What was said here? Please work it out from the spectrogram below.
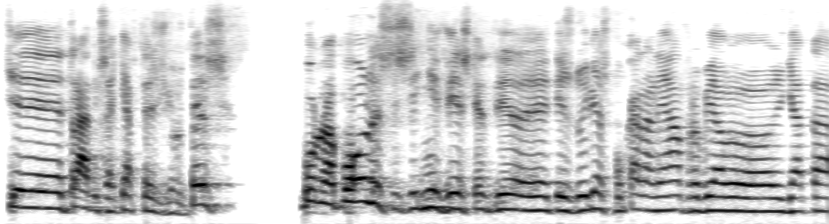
Και τράβηξα και αυτές τις γιορτές Μπορώ να πω όλες τις συνήθειες και τις δουλειές που κάνανε οι άνθρωποι ε, για τα,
